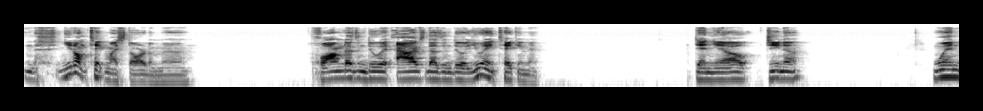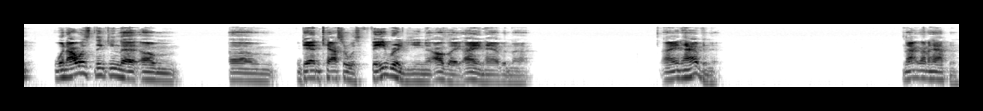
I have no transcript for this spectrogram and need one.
you don't take my stardom, man. Huang doesn't do it. Alex doesn't do it. You ain't taking it. Danielle, Gina. When when I was thinking that um um, Dan Castor was favoring Gina, I was like, I ain't having that. I ain't having it. Not gonna happen.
